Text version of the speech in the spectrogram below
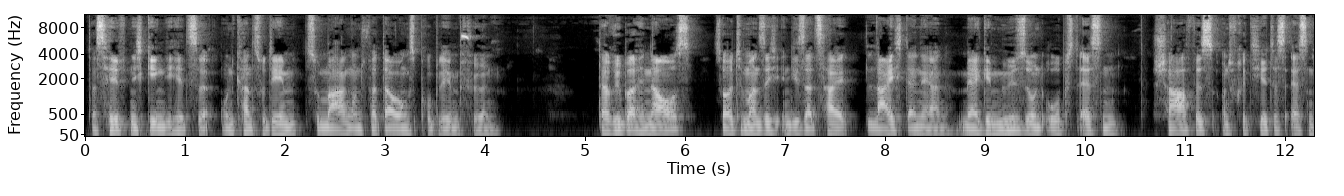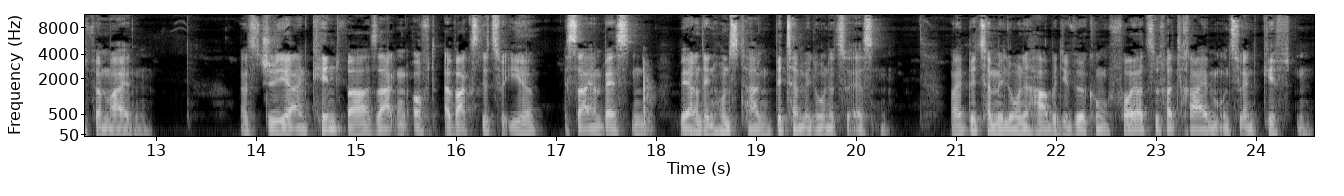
Das hilft nicht gegen die Hitze und kann zudem zu Magen- und Verdauungsproblemen führen. Darüber hinaus sollte man sich in dieser Zeit leicht ernähren, mehr Gemüse und Obst essen, scharfes und frittiertes Essen vermeiden. Als Julia ein Kind war, sagten oft Erwachsene zu ihr, es sei am besten, während den Hundstagen Bittermelone zu essen, weil Bittermelone habe die Wirkung, Feuer zu vertreiben und zu entgiften.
